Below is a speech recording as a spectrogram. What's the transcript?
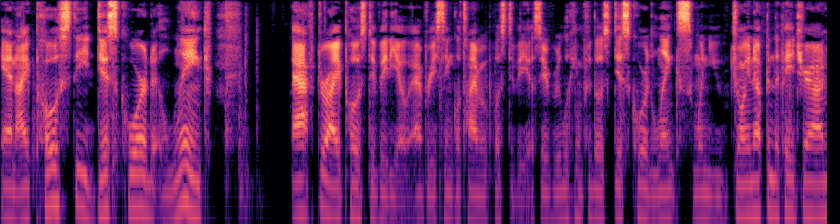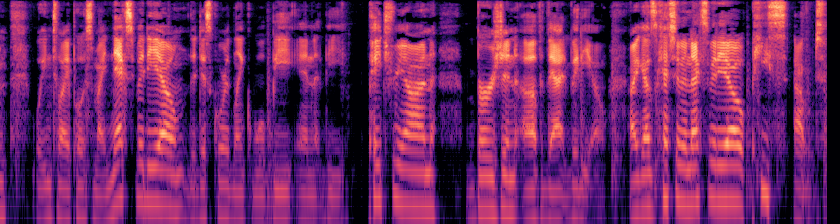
and I post the Discord link after I post a video, every single time I post a video. So if you're looking for those Discord links when you join up in the Patreon, wait until I post my next video. The Discord link will be in the Patreon version of that video. All right, guys, catch you in the next video. Peace out.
